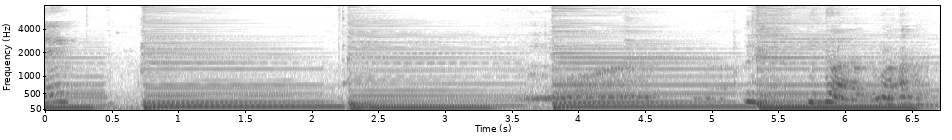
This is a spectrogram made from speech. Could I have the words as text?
today. Mama.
